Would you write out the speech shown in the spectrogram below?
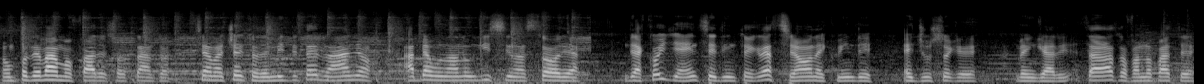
non potevamo fare soltanto, siamo al centro del Mediterraneo, abbiamo una lunghissima storia di accoglienza e di integrazione, quindi è giusto che venga, tra l'altro fanno parte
